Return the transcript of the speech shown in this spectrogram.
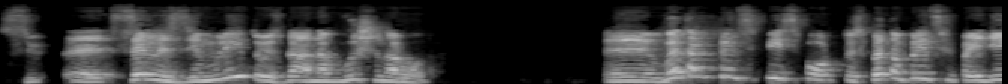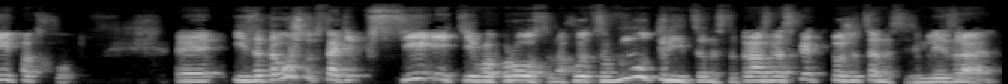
цельность земли, то есть, да, она выше народа. Э, в этом, в принципе, и спор. То есть в этом, в принципе, по идее, подход. Э, из-за того, что, кстати, все эти вопросы находятся внутри ценности, это разные аспекты тоже ценности земли Израиля.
